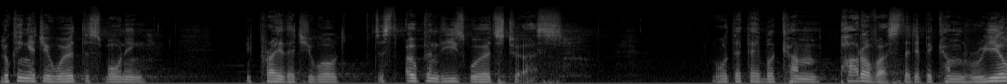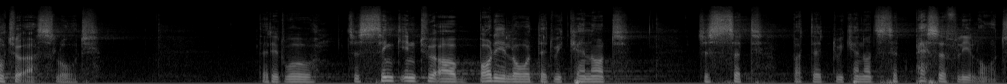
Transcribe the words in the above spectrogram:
looking at your word this morning, we pray that you will just open these words to us. Lord, that they become part of us, that they become real to us, Lord. That it will just sink into our body, Lord, that we cannot just sit, but that we cannot sit passively, Lord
